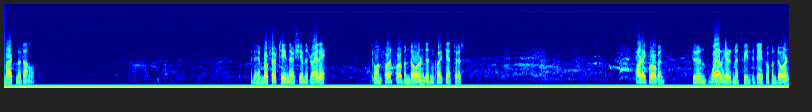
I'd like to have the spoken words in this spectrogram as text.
Martin O'Donnell. Number 15 there, Seamus Riley. Going for it for Bundoran, didn't quite get to it. Pádraig Brogan. doing well here at midfield today for Bundoran.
